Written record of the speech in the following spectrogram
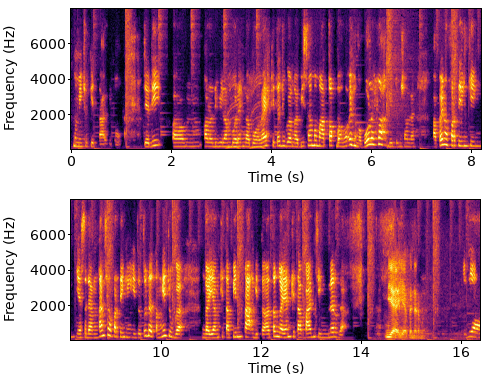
memicu kita gitu. Jadi um, kalau dibilang boleh nggak boleh kita juga nggak bisa mematok bahwa eh nggak boleh lah gitu misalnya. Apa yang overthinking? Ya sedangkan si overthinking itu tuh datangnya juga nggak yang kita pinta gitu atau nggak yang kita pancing bener nggak? Iya iya bener mbak jadi ya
